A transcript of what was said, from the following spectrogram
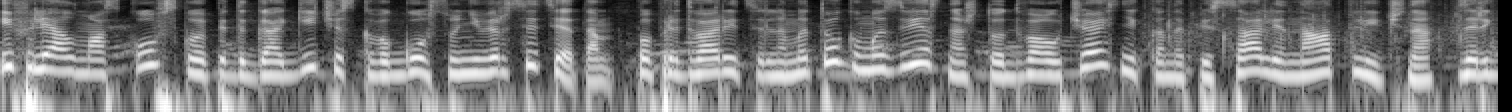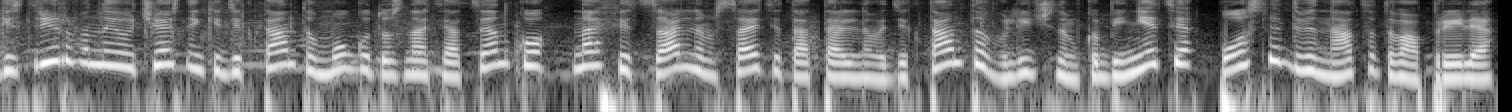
и филиал Московского педагогического госуниверситета. По предварительным итогам известно, что два участника написали на отлично. Зарегистрированные участники диктанта могут узнать оценку на официальном сайте тотального диктанта в личном кабинете после 12 апреля.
